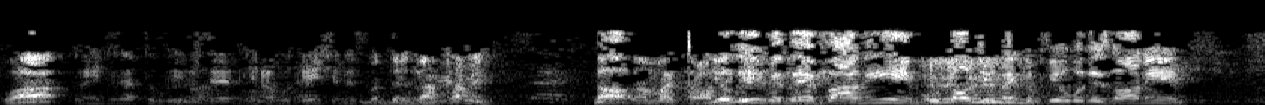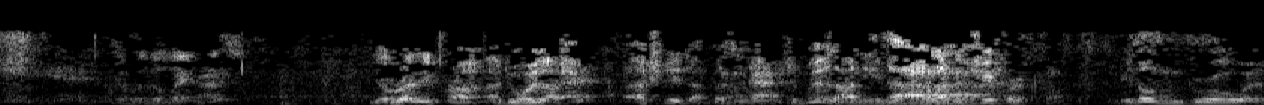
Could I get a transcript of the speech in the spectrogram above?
What? Don't you just have to leave it there? The obligation is. But they're not coming. No, my problem. you leave it there for aniyim. Who told you to make a field with his no aniyim? Where the land is. You're ready for I do it. Actually, that doesn't. Should be on him. Land is cheaper. You don't grow uh,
